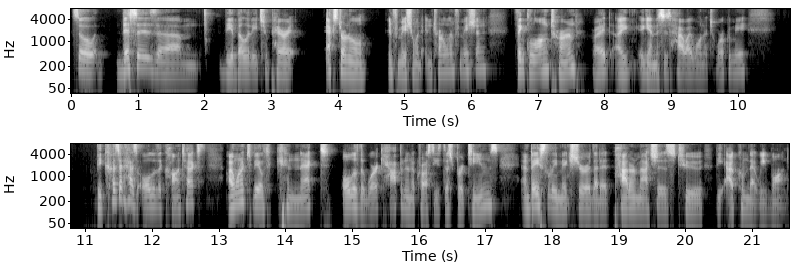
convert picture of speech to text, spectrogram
So this is um, the ability to pair external information with internal information. Think long term, right? I again, this is how I want it to work with me. Because it has all of the context, I want it to be able to connect all of the work happening across these disparate teams and basically make sure that it pattern matches to the outcome that we want.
